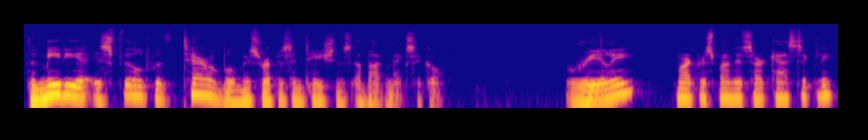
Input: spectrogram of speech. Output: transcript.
The media is filled with terrible misrepresentations about Mexico. Really? Mark responded sarcastically.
